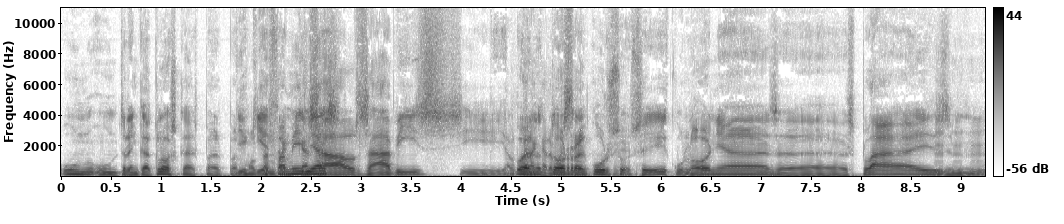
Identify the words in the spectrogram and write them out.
un, un trencaclosques per, per I moltes famílies. I casals, avis i el bueno, pare tots recursos, sí, colònies, eh, esplais... Mm -hmm.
